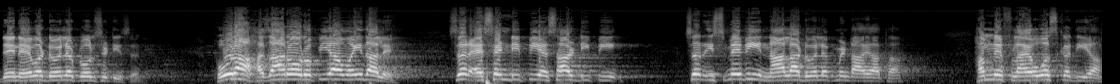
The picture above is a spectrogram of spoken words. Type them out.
They never developed old city sir पूरा हज़ारों रुपया वहीं डाले। सर एसएनडीपी एसआरडीपी सर इसमें भी नाला डेवलपमेंट आया था। हमने फ्लाईओवर्स का दिया।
